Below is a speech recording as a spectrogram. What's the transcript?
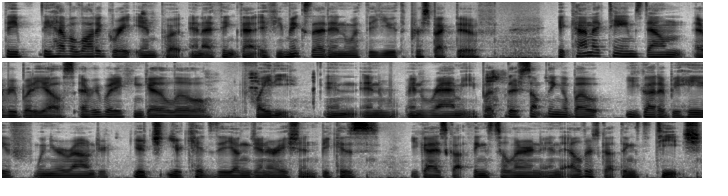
They they have a lot of great input, and I think that if you mix that in with the youth perspective, it kind of tames down everybody else. Everybody can get a little fighty and and and rammy, but there's something about you got to behave when you're around your your your kids, the young generation, because you guys got things to learn and the elders got things to teach.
